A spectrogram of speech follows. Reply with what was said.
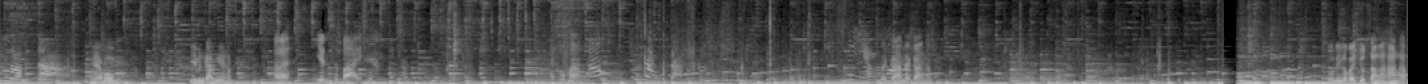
เหลื่อมจ้าไงครับผม พี่เป็นกลับไงครับ อะไร เย็นสบาย ให้โทรมา เอ้าคือนั่งจ้านี่อย่างได้การได้การครับ ตรงนี้ก็เป็นจุดสั่งอาหารครับ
